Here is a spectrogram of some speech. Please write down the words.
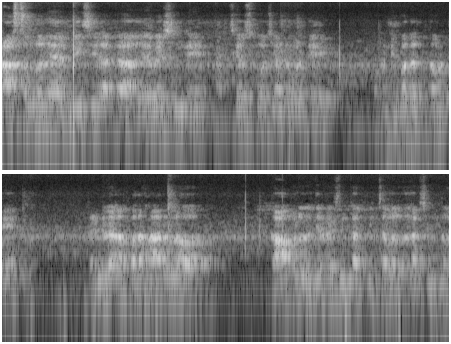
రాష్ట్రంలోనే బీసీలకు రిజర్వేషన్ని చేసుకోవచ్చినటువంటి ఒక నిబద్ధతతోటి రెండు వేల పదహారులో కాపులు రిజర్వేషన్ కల్పించాలన్న లక్ష్యంతో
